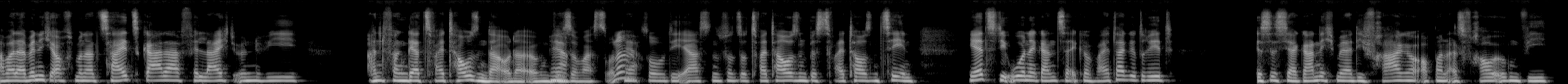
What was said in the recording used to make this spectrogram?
Aber da bin ich auf meiner Zeitskala vielleicht irgendwie Anfang der 2000er oder irgendwie Ja. sowas, oder? Ja. So die ersten von so 2000 bis 2010. Jetzt die Uhr eine ganze Ecke weitergedreht, ist es ja gar nicht mehr die Frage, ob man als Frau irgendwie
